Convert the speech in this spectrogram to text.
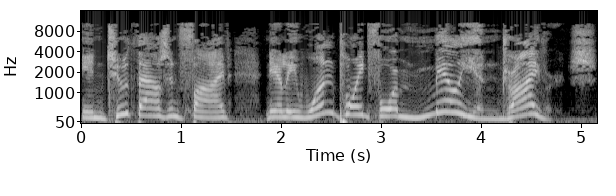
In 2005, nearly 1.4 million drivers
